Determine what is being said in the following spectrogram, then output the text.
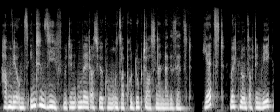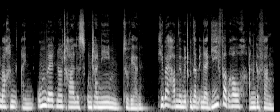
haben wir uns intensiv mit den Umweltauswirkungen unserer Produkte auseinandergesetzt. Jetzt möchten wir uns auf den Weg machen, ein umweltneutrales Unternehmen zu werden. Hierbei haben wir mit unserem Energieverbrauch angefangen.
